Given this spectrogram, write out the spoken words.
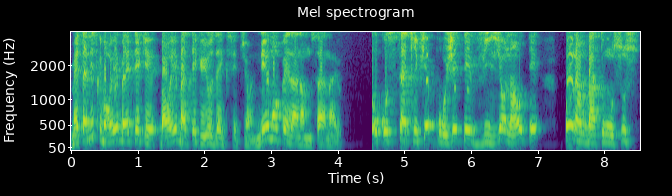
mais tandis que bakoyeba te ke bakoyeba te ke yo oza exception ndenge moko mpe ezala na mosala na yo okosacrifie projet te vision na yo te mpo na bato mosusu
